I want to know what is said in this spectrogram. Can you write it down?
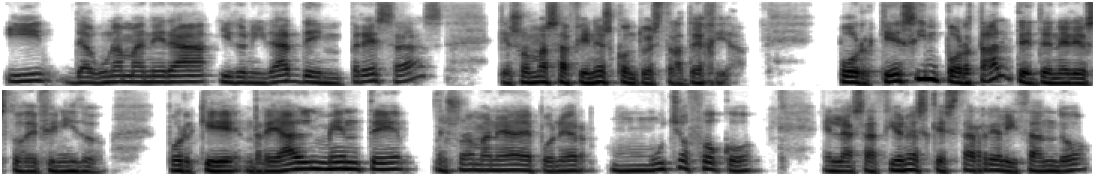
y de alguna manera idoneidad de empresas que son más afines con tu estrategia. ¿Por qué es importante tener esto definido? Porque realmente es una manera de poner mucho foco en las acciones que estás realizando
